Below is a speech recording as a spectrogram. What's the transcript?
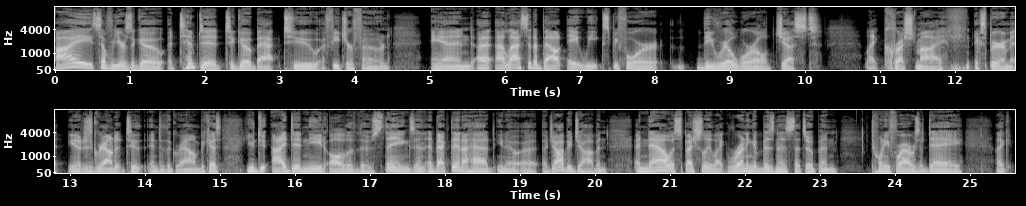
I, several years ago, attempted to go back to a feature phone and I, I lasted about eight weeks before the real world just like crushed my experiment, you know, just ground it to into the ground because you do, I did need all of those things. And, and back then I had, you know, a, a jobby job and, and now especially like running a business that's open 24 hours a day like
